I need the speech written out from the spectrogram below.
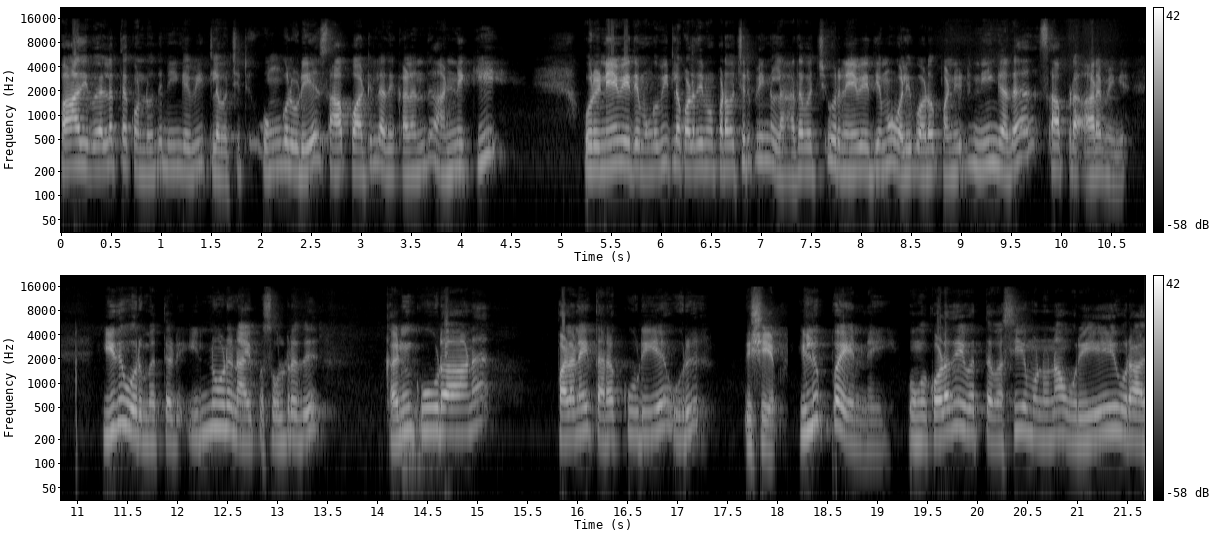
பாதி வெள்ளத்தை கொண்டு வந்து நீங்கள் வீட்டில் வச்சுட்டு உங்களுடைய சாப்பாட்டில் அதை கலந்து அன்னைக்கு ஒரு நைவேத்தியம் உங்கள் வீட்டில் குலதெய்வம் படம் வச்சுருப்பீங்களா அதை வச்சு ஒரு நைவேத்தியமோ வழிபாடோ பண்ணிவிட்டு நீங்கள் அதை சாப்பிட ஆரம்பிங்க. இது ஒரு மெத்தடு இன்னொன்று நான் இப்போ சொல்கிறது கண்கூடான பலனை தரக்கூடிய ஒரு விஷயம். இழுப்ப எண்ணெய். உங்கள் குலதெய்வத்தை வசியம் பண்ணுன்னா ஒரே ஒரு ஆள்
